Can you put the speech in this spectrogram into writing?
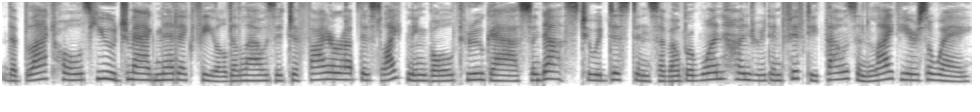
the black hole's huge magnetic field allows it to fire up this lightning bolt through gas and dust to a distance of over 150,000 light-years away.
